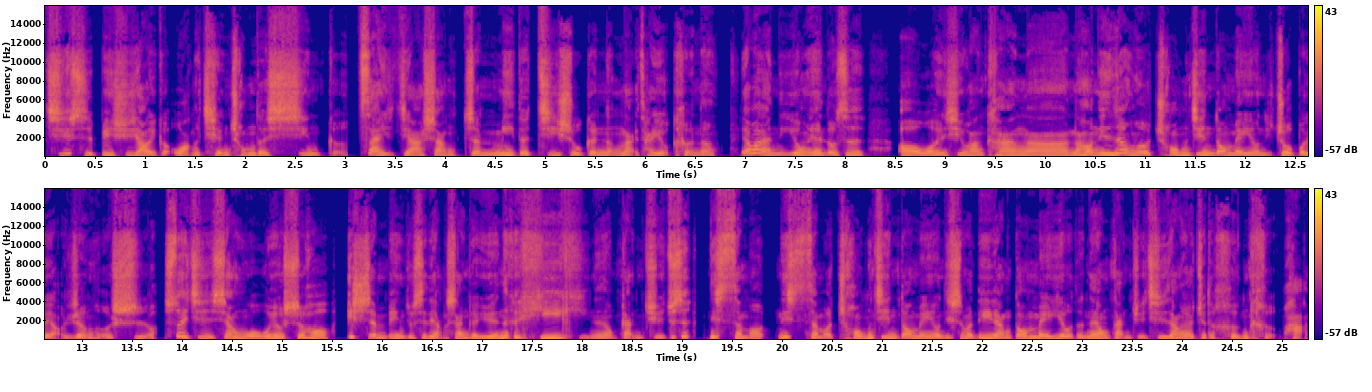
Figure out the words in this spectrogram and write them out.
其实必须要一个往前冲的性格，再加上缜密的技术跟能耐才有可能。要不然你永远都是哦，我很喜欢看啊，然后你任何冲劲都没有，你做不了任何事哦。所以其实像我，我有时候一生病就是两三个月，那个嘿嘿那种感觉，就是你什么你什么冲劲都没有，你什么力量都没有的那种感觉，其实让人觉得很可怕。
